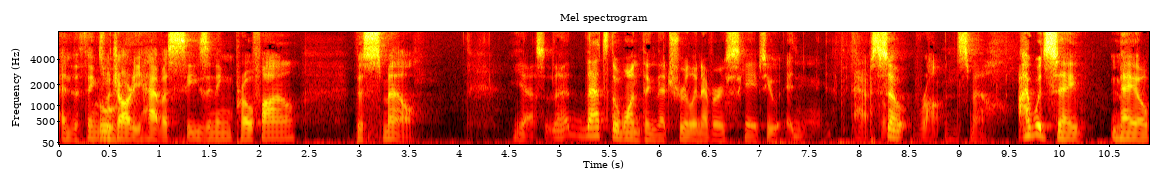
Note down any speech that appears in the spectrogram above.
and the things which already have a seasoning profile, the smell. yes, that, that's the one thing that truly never escapes you. Absolute rotten smell. I would say mayo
